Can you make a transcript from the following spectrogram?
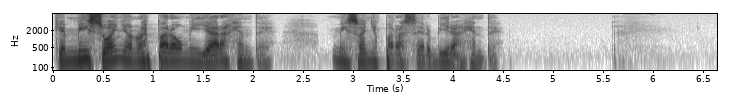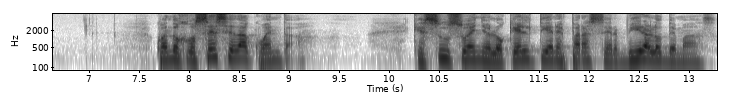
que mi sueño no es para humillar a gente, mi sueño es para servir a gente. Cuando José se da cuenta que su sueño, lo que él tiene es para servir a los demás,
